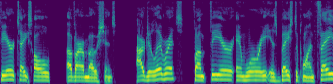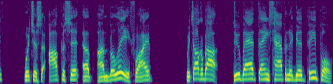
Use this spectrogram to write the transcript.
fear takes hold of our emotions. Our deliverance from fear and worry is based upon faith, which is the opposite of unbelief, right? We talk about do bad things happen to good people?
